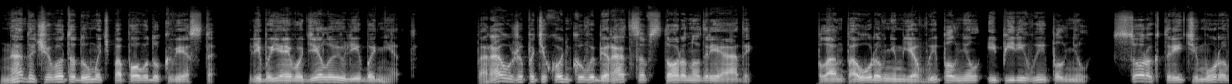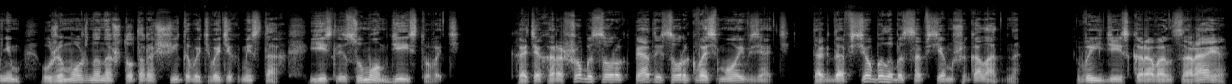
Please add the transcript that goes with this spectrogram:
Надо чего-то думать по поводу квеста. Либо я его делаю, либо нет. Пора уже потихоньку выбираться в сторону Дриады. План по уровням я выполнил и перевыполнил. С 43-м уровнем уже можно на что-то рассчитывать в этих местах, если с умом действовать. Хотя хорошо бы 45-й, 48-й взять. Тогда все было бы совсем шоколадно. Выйдя из караван-сарая,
